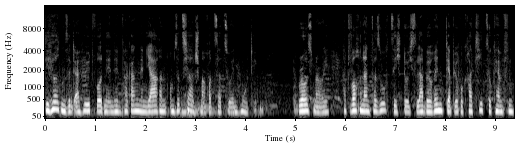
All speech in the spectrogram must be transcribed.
Die Hürden sind erhöht worden in den vergangenen Jahren, um Sozialschmarotzer zu entmutigen. Rosemary hat wochenlang versucht, sich durchs Labyrinth der Bürokratie zu kämpfen.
